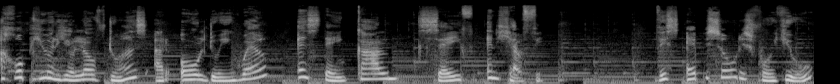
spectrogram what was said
I hope you and your loved ones are all doing well and staying calm, safe, and healthy. This episode is for you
